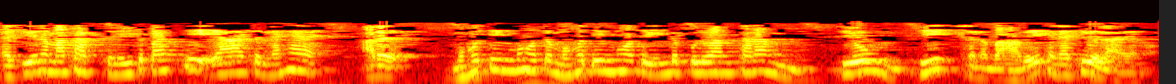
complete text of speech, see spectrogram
ඇති වෙන මතක් වෙන. ඊට පස්සේ එයාට නැහැ අර මොහොතින් මොහොත මොහොතින් මොහොත ඉන්න පුළුවන් තරම් සියුම් තීක්ෂණ භාවයක නැති වෙලා යනවා.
